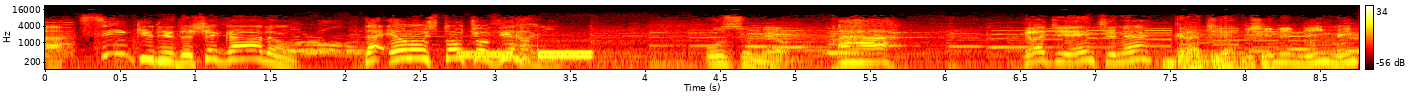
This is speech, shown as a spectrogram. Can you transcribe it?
Ah, sim, querida, chegaram. Eu não estou te ouvindo. Uso o meu. Ah, gradiente, né? Gradiente. Pequenininho, hein?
